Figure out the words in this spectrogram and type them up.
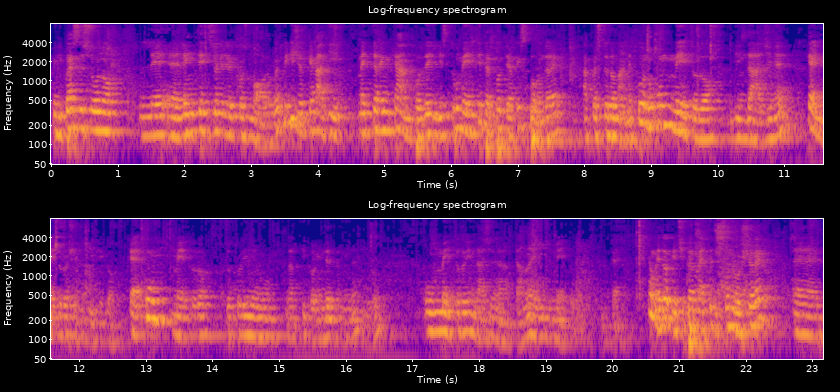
Quindi queste sono le, eh, le intenzioni del cosmologo e quindi cercherà di mettere in campo degli strumenti per poter rispondere a queste domande con un metodo di indagine che è il metodo scientifico, che è un metodo, sottolineo l'articolo indeterminativo, un metodo di indagine in realtà, non è il metodo. ok? È un metodo che ci permette di conoscere eh,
